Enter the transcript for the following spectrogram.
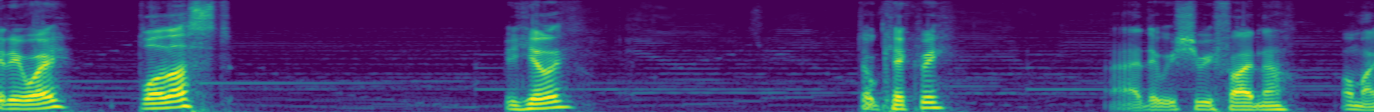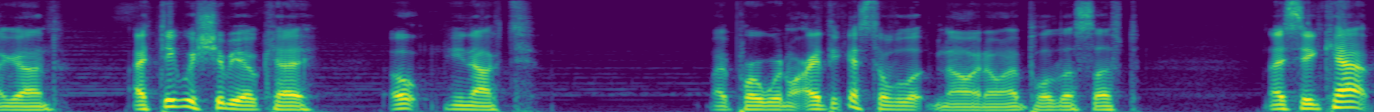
Getting away. Bloodlust. Be healing. Don't kick me. I think we should be fine now. Oh my god. I think we should be okay. Oh, he knocked. My poor window. I think I still look. No, I don't have bloodlust left. Nice incap.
